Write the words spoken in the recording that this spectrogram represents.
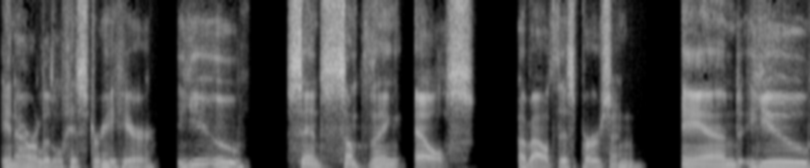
in our little history here. You sense something else about this person, and you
